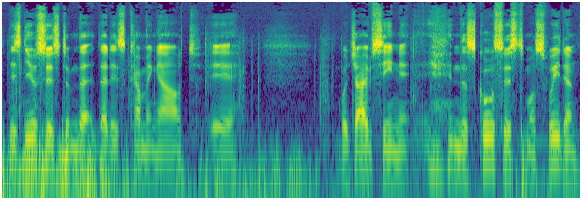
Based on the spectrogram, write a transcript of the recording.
this new system that, that is coming out uh, which I've seen in the school system of Sweden.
